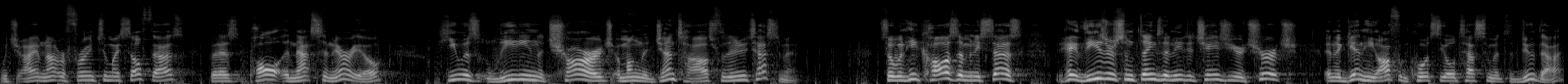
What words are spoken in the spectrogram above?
which I am not referring to myself as, but as Paul in that scenario, he was leading the charge among the Gentiles for the New Testament. So when he calls them and he says, hey, these are some things that need to change in your church. And again, he often quotes the Old Testament to do that.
